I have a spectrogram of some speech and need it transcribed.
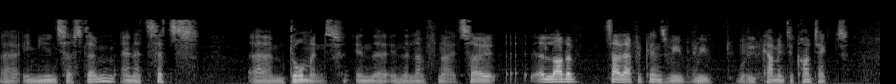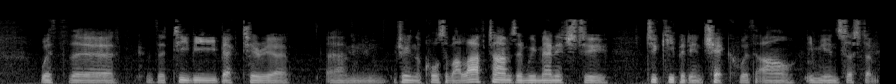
uh, immune system and it sits um, dormant in the in the lymph node. So a lot of South Africans we've we've we come into contact with the the TB bacteria um, during the course of our lifetimes, and we manage to to keep it in check with our immune system.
